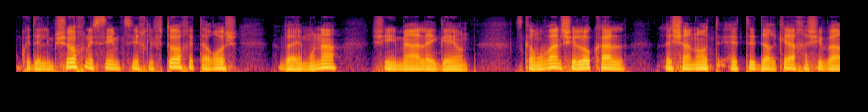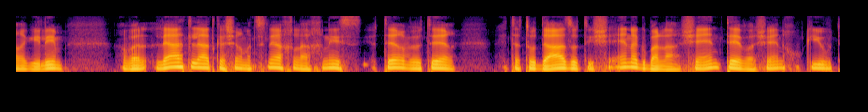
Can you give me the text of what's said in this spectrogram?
וכדי למשוך ניסים צריך לפתוח את הראש והאמונה שהיא מעל ההיגיון. אז כמובן שלא קל לשנות את דרכי החשיבה הרגילים, אבל לאט לאט כאשר נצליח להכניס יותר ויותר את התודעה הזאת שאין הגבלה, שאין טבע, שאין חוקיות,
